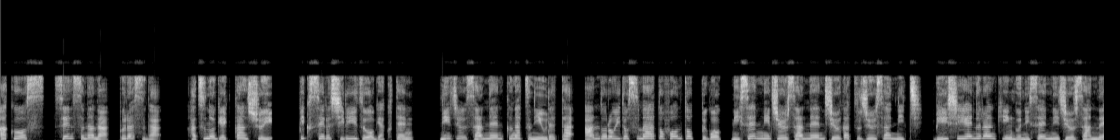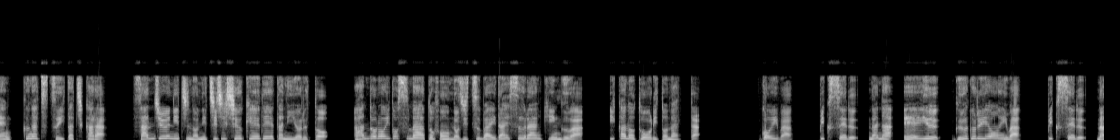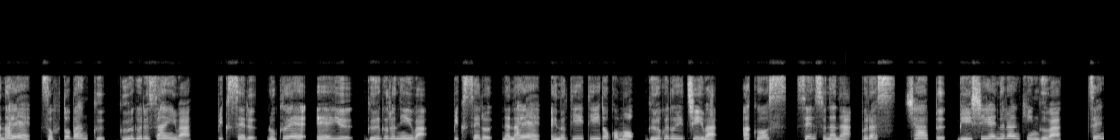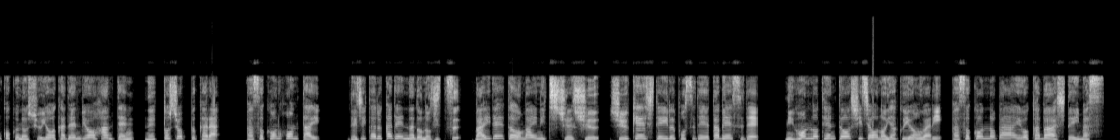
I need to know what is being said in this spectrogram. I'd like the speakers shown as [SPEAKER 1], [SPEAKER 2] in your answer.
[SPEAKER 1] アクオス、センス7プラスが、初の月間首位、ピクセルシリーズを逆転。23年9月に売れた Android スマートフォントップ5、2023年10月13日、BCN ランキング2023年9月1日から30日の日時集計データによると、Android スマートフォンの実売台数ランキングは、以下の通りとなった。5位は、ピクセル7、au、Google 4位は、ピクセル 7a、ソフトバンク、Google 3位は、ピクセル 6a、au、Google 2位は、ピクセル 7a、NTT ドコモ、Google 1位は、アクオス、センス7、プラス、シャープ、BCN ランキングは、全国の主要家電量販店、ネットショップから、パソコン本体、デジタル家電などの実、バイデータを毎日収集、集計しているポスデータベースで、日本の店頭市場の約4割、パソコンの場合をカバーしています。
